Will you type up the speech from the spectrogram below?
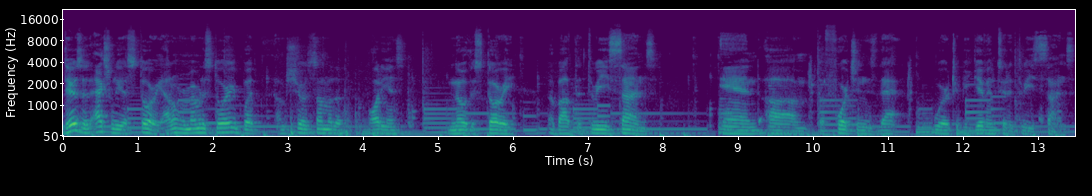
there's a, actually a story. I don't remember the story, but I'm sure some of the audience know the story about the three sons and um, the fortunes that were to be given to the three sons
